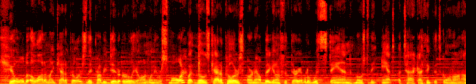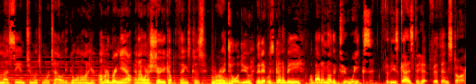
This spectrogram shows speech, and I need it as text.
killed a lot of my caterpillars. They probably did early on when they were smaller, but those caterpillars are now big enough that they're able to withstand most of the ant attack I think that's going on. I'm not seeing too much mortality going on here. I'm gonna bring you out and I wanna show you a couple things because remember I told you that it was gonna be about another two weeks for these guys to hit fifth instar.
